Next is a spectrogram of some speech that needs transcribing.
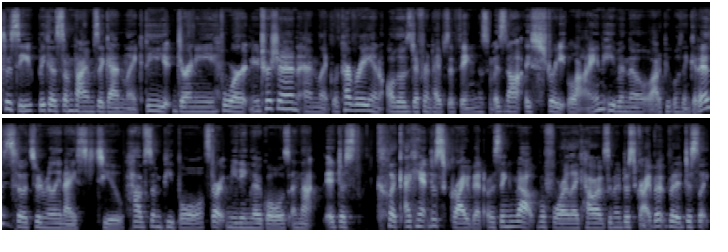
to see because sometimes again like the journey for nutrition and like recovery and all those different types of things is not a straight line even though a lot of people think it is. So it's been really nice to have some people start meeting their goals and that it just click. I can't describe it. I was thinking about before like how i was going to describe it but it just like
